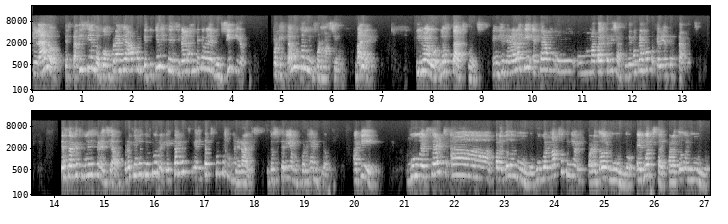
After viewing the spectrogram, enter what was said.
Claro, te está diciendo compra ya porque tú tienes que decir a la gente que vaya a algún sitio. porque está buscando información, ¿vale? Y luego, los touchpoints. En general aquí, este era un, mapa de experiencia bastante complejo porque había tres targets. Tres targets muy diferenciados. Pero ¿qué es lo que ocurre? Que hay targets y hay touchpoints son generales. Entonces teníamos, por ejemplo, aquí, Google Search ah, para todo el mundo, Google Maps opiniones para todo el mundo, el website para todo el mundo,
